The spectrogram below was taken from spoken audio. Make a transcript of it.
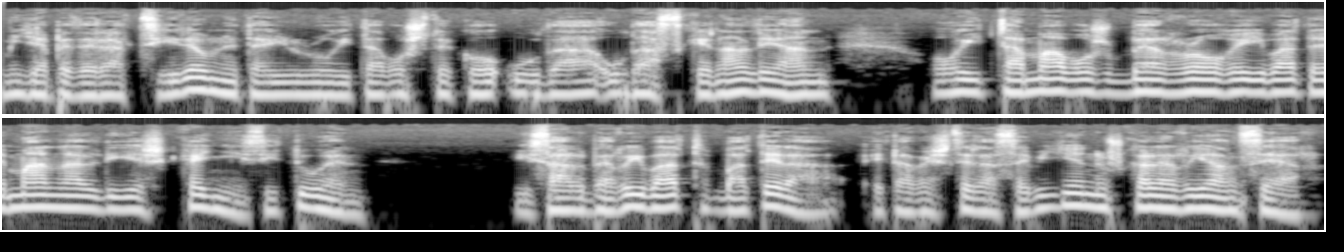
Mila pederatzi iraun eta irurogeita bosteko uda udazken aldean, hogeita mabos berrogei bat emanaldi eskaini zituen, izar berri bat batera eta bestera zebilen Euskal Herrian zehar,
